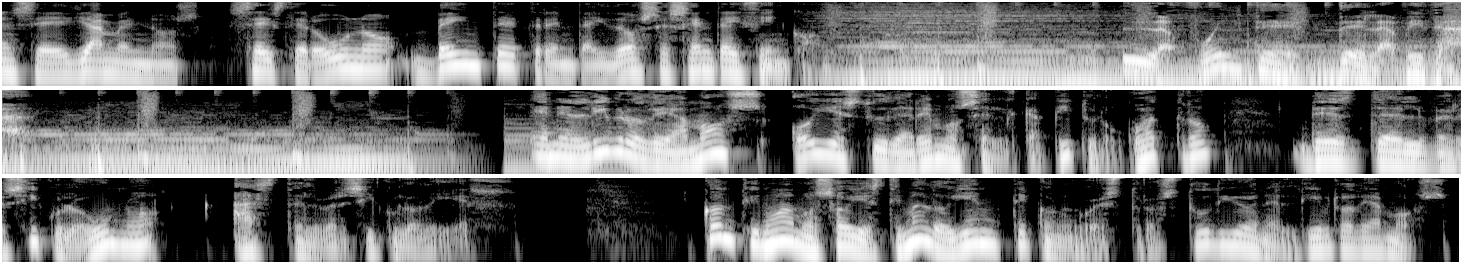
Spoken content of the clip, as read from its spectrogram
Anímense, llámenos, 601 20 32 65. La fuente de la vida. En el libro de Amós hoy estudiaremos el capítulo 4 desde el versículo 1 hasta el versículo 10. Continuamos hoy, estimado oyente, con nuestro estudio en el libro de Amós.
